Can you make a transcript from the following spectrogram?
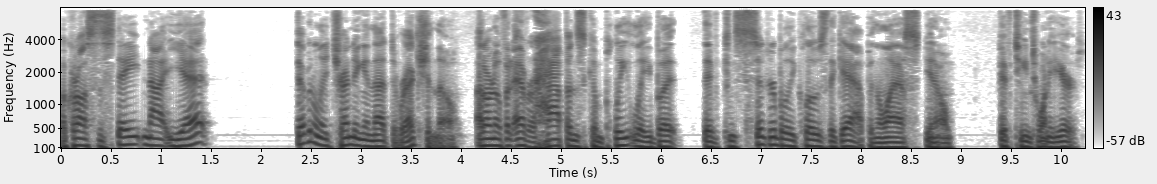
across the state, not yet. Definitely trending in that direction, though. I don't know if it ever happens completely, but they've considerably closed the gap in the last, you know, 15, 20 years.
